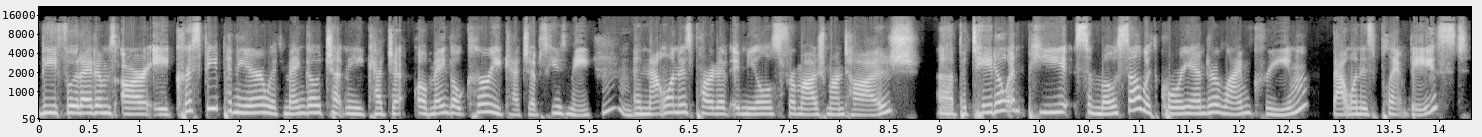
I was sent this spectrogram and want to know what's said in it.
The food items are a crispy paneer with mango chutney ketchup. Oh, mango curry ketchup. Excuse me. Mm. And that one is part of Emil's fromage montage. Uh, potato and pea samosa with coriander lime cream. That one is plant based.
